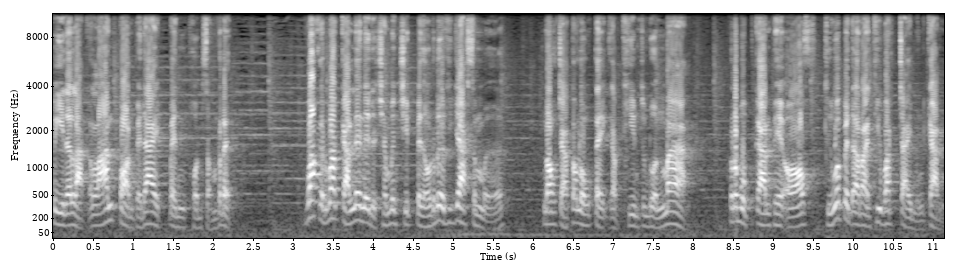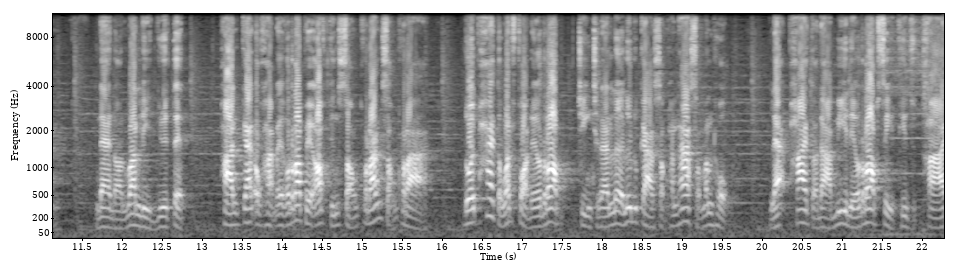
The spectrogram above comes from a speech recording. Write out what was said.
ปีละหลักล้านปอนด์ไปได้เป็นผลสำเร็จ ว่ากันว่าการเล่นในเดอะแชมเปี้ยนชิพเป็นเรื่องที่ยากเสมอ นอกจากต้องลงเตะกับทีมจำนวนมาก ระบบการเพย์ออฟถือว่าเป็นอะไรที่วัดใจเหมือนกัน แน่นอนว่าลีดส์ยูไนเต็ดผ่านการอกหักในรอบเพย์ออฟถึง 2 ครั้ง 2 ครา โดยพ่ายต่อวัตฟอร์ดในรอบชิงชนะเลิศฤดูกาล 2005-2006 และพ่ายต่อดาร์บี้ในรอบ 4 ทีมสุดท้าย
